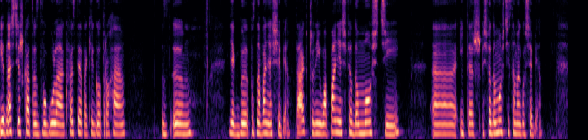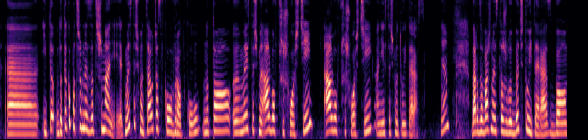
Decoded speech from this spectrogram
Jedna ścieżka to jest w ogóle kwestia takiego trochę z, jakby poznawania siebie, tak? Czyli łapanie świadomości e, i też świadomości samego siebie. E, I to, do tego potrzebne jest zatrzymanie. Jak my jesteśmy cały czas w kołowrotku, no to y, my jesteśmy albo w przyszłości, albo w przyszłości, a nie jesteśmy tu i teraz. Nie? Bardzo ważne jest to, żeby być tu i teraz, bo,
